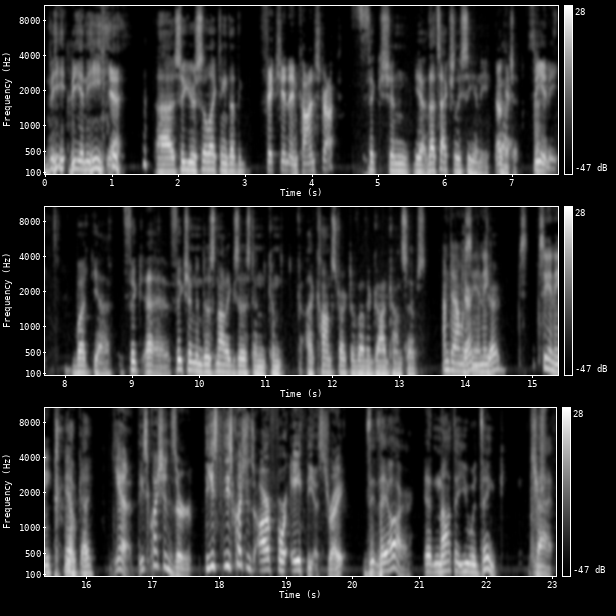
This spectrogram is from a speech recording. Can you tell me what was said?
B, B and E. Yeah, Uh, so you're selecting that the fiction and construct. fiction, yeah, that's actually C and E. Okay, Gotcha. C and E. But yeah, fic- uh, fiction and does not exist in con- a construct of other god concepts. I'm down with C Karen? and E. Jared? C and E. Yeah. Okay. Yeah, these questions are these these questions are for atheists, right? Th- they are. And not that you would think that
